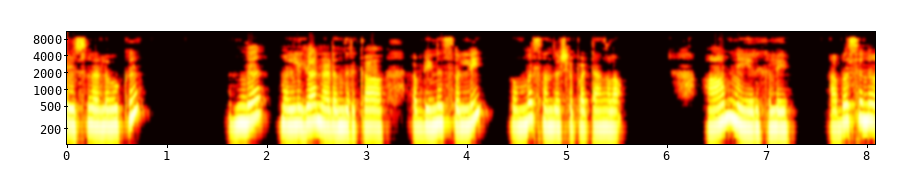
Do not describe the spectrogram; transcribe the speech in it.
பேசுற அளவுக்கு இந்த மல்லிகா நடந்திருக்கா அப்படின்னு சொல்லி ரொம்ப சந்தோஷப்பட்டாங்களாம். ஆம் நேயர்களே அபசன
